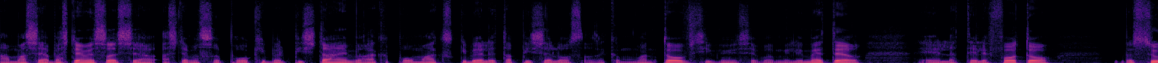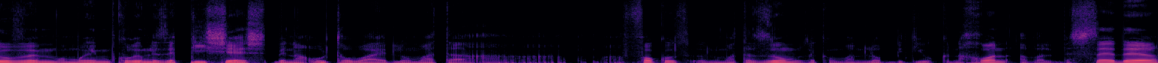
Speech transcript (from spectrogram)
מה שהיה ב-12, שה-12 פרו קיבל פי 2 ורק הפרו מקס קיבל את הפי 3, אז זה כמובן טוב, 77 מילימטר אה, לטלפוטו, ושוב הם אומרים, קוראים לזה פי 6 בין האולטרה ווייד לעומת הפוקוס, לעומת הזום, זה כמובן לא בדיוק נכון, אבל בסדר.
